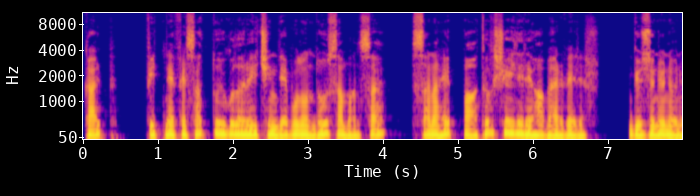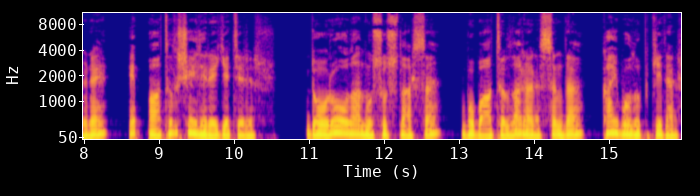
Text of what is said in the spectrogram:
Kalp, fitne fesat duyguları içinde bulunduğu zamansa sana hep batıl şeyleri haber verir. Gözünün önüne hep batıl şeyleri getirir. Doğru olan hususlarsa bu batıllar arasında kaybolup gider.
